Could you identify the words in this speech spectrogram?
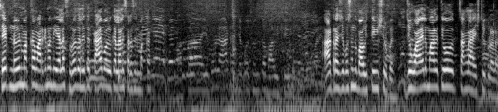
सेट नवीन मक्का मार्केटमध्ये यायला सुरुवात झाली तर काय भाव विकायला लागले सरासरी मक्का? अठराशे पासून बावीस तेवीसशे रुपये. जो वायल माल आहे तो चांगला विकू लागला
